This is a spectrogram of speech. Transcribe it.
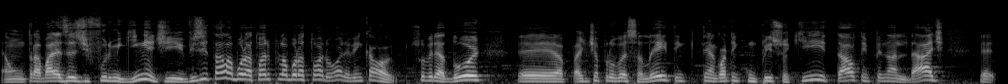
é um trabalho, às vezes, de formiguinha, de visitar laboratório por laboratório. Olha, vem cá, ó, sou vereador, é, a gente aprovou essa lei, tem, tem, agora tem que cumprir isso aqui e tal, tem penalidade. É,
